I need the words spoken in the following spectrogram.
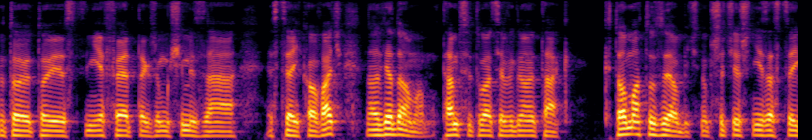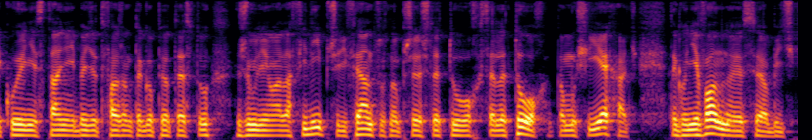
no to, to jest nie fair, także musimy zastrajkować. No ale wiadomo, tam sytuacja wygląda tak. Kto ma to zrobić? No przecież nie zastrajkuje, nie stanie i będzie twarzą tego protestu Julien Alaphilippe, czyli Francuz. No przecież Le Tour, c'est le Tour. To musi jechać. Tego nie wolno jest robić.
